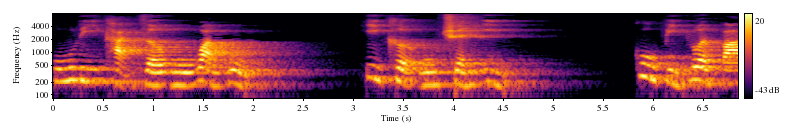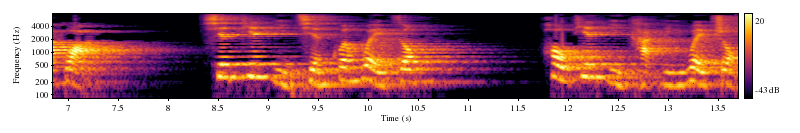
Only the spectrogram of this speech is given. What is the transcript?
无离坎则无万物，亦可无全意。故彼论八卦，先天以乾坤为宗，后天以坎离为重。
